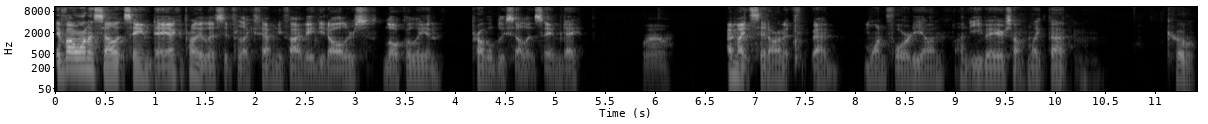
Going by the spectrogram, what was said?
if I want to sell it same day, I could probably list it for like 75 dollars locally and probably sell it same day. wow, I might sit on it at 140 on on eBay or something like that. cool.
